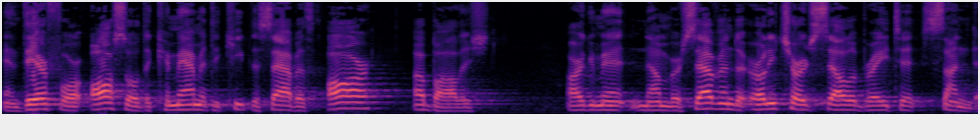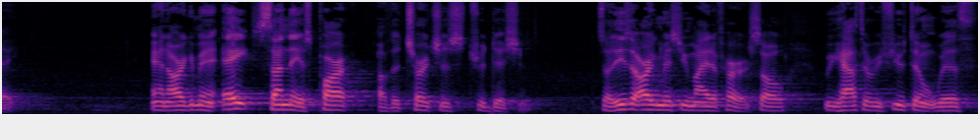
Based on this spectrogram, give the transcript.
and therefore also the commandment to keep the Sabbath are abolished. Argument number seven, the early church celebrated Sunday. And argument eight, Sunday is part of the church's tradition. So these are arguments you might have heard. So we have to refute them with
